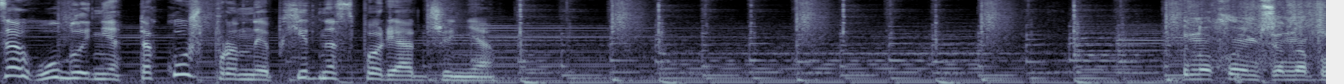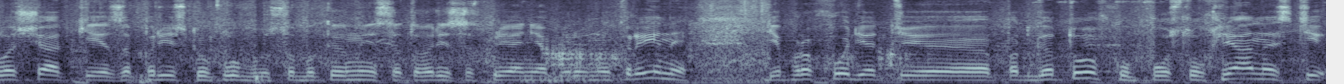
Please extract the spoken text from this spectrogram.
загублення, також про необхідне спорядження. Мы находимся на площадке Запорізького клубу собаківництва Товариства сприяння оборони України, де проходять е, підготовку по слухляності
